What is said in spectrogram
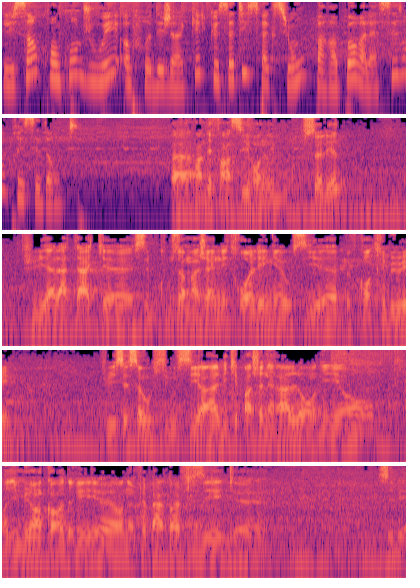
les cinq rencontres jouées offrent déjà quelques satisfactions par rapport à la saison précédente. Euh, en défensive, on est beaucoup plus solide. Puis à l'attaque, euh, c'est beaucoup plus homogène. Les trois lignes aussi euh, peuvent contribuer. Puis c'est ça aussi. aussi L'équipe en général, là, on, est, on, on, est mieux encadré. on a un préparateur physique. c'est bien.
